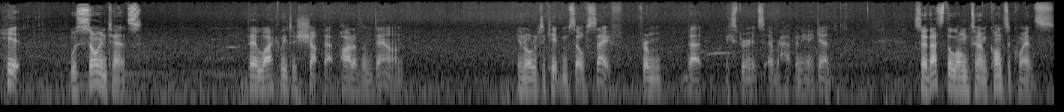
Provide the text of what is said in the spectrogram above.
hit was so intense, they're likely to shut that part of them down in order to keep themselves safe from that experience ever happening again. So that's the long term consequence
